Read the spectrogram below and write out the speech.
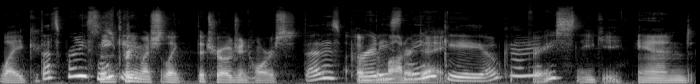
Like That's pretty so sneaky. pretty much like the Trojan horse. that is pretty modern day. sneaky. Okay. Very sneaky. And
